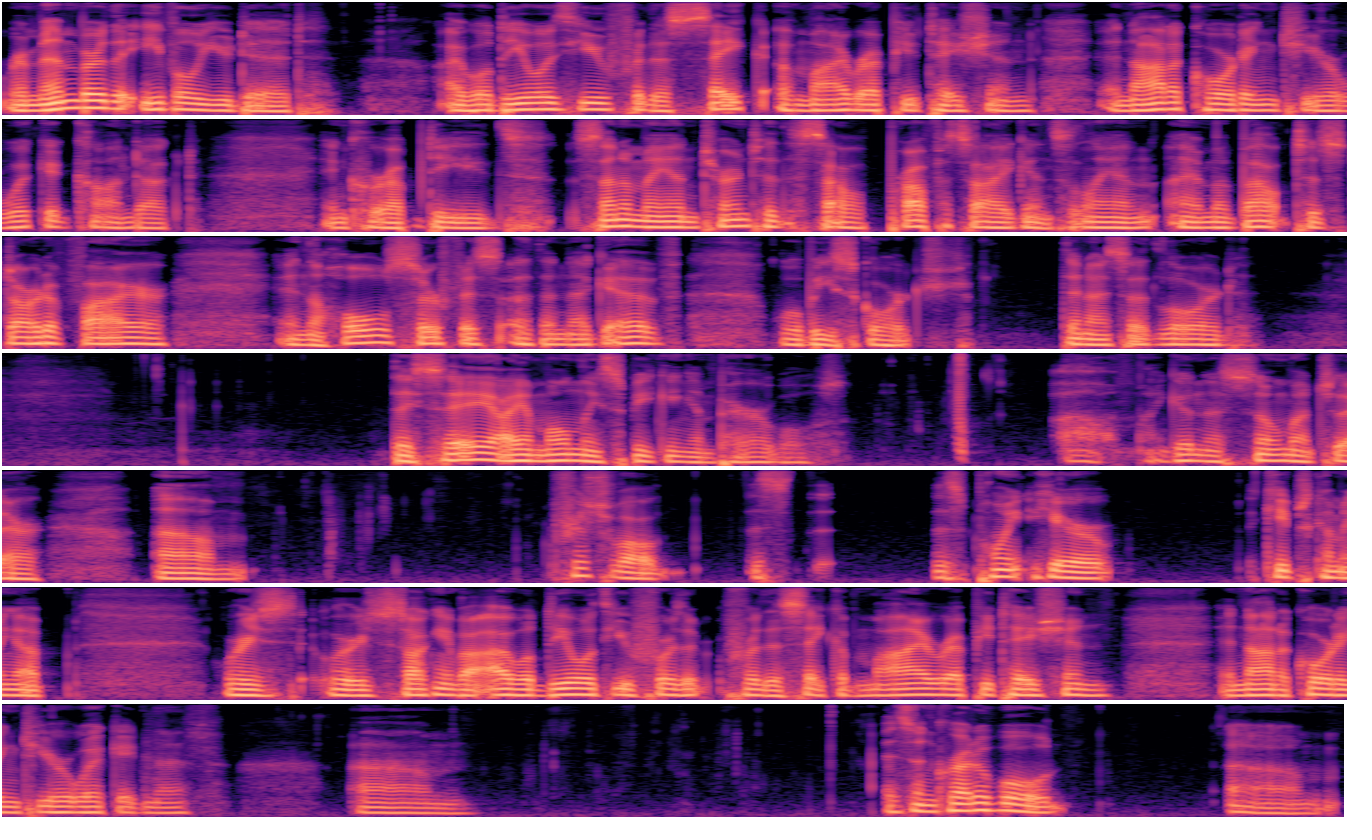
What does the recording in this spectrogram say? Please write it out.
remember the evil you did. I will deal with you for the sake of my reputation and not according to your wicked conduct and corrupt deeds. Son of man, turn to the south, prophesy against the land. I am about to start a fire, and the whole surface of the Negev will be scorched. Then I said, Lord, they say I am only speaking in parables. Oh my goodness, so much there. Um, first of all, this this point here keeps coming up where he's where he's talking about I will deal with you for the for the sake of my reputation and not according to your wickedness. Um, it's incredible. Um,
